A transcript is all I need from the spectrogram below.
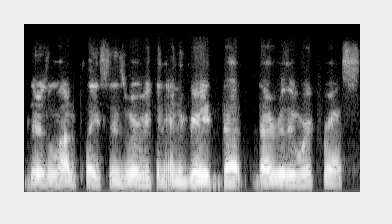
there's a lot of places where we can integrate that that really work for us.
